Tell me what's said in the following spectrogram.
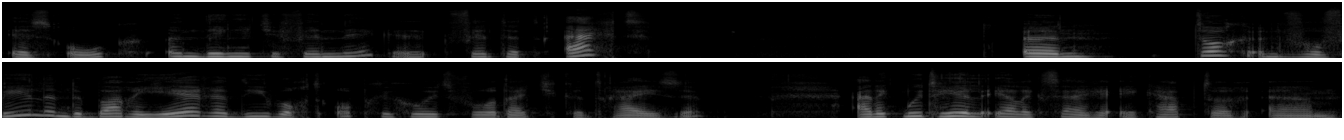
is ook een dingetje, vind ik. Ik vind het echt een, toch een vervelende barrière die wordt opgegooid voordat je kunt reizen. En ik moet heel eerlijk zeggen, ik heb er um,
